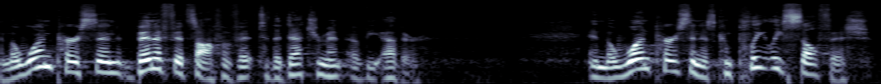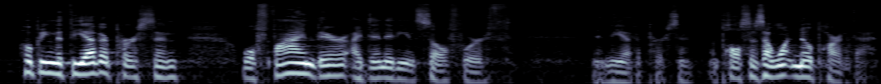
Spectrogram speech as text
And the one person benefits off of it to the detriment of the other. And the one person is completely selfish, hoping that the other person will find their identity and self worth in the other person. And Paul says, I want no part of that.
